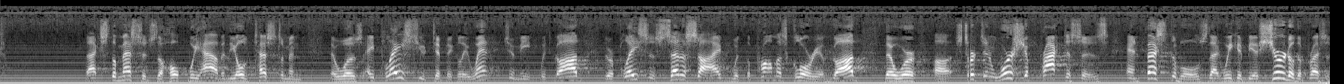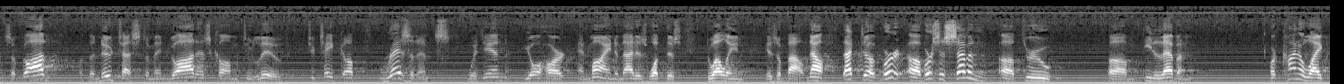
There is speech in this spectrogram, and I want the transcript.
That's the message, the hope we have. In the Old Testament, there was a place you typically went to meet with God. There were places set aside with the promised glory of God. There were uh, certain worship practices and festivals that we could be assured of the presence of God. But the New Testament, God has come to live, to take up residence within your heart and mind, and that is what this dwelling is about. Now, that uh, ver- uh, verses seven uh, through um, eleven are kind of like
